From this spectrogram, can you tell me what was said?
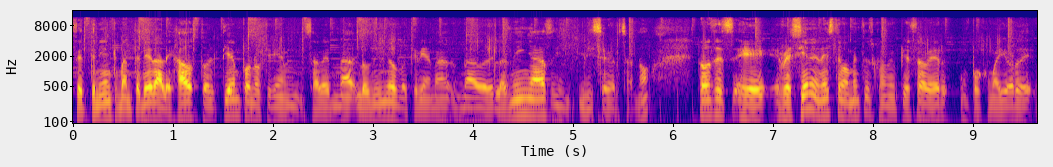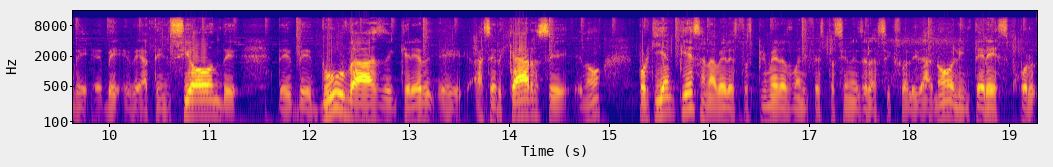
se tenían que mantener alejados todo el tiempo, no querían saber nada, los niños no querían nada de las niñas y, viceversa, ¿no? Entonces, recién en este momento es cuando empieza a haber un poco mayor de, de atención, de, dudas, de querer acercarse, ¿no? Porque ya empiezan a ver estas primeras manifestaciones de la sexualidad, ¿no? el interés por,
